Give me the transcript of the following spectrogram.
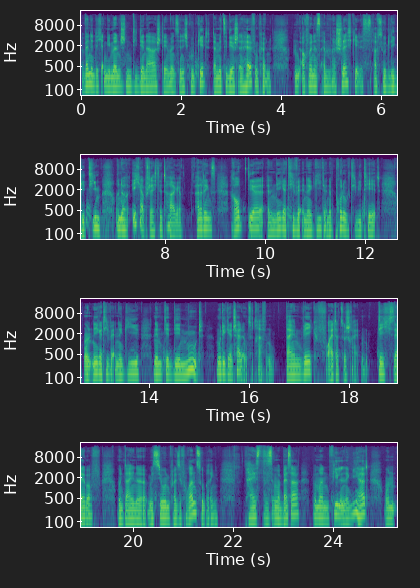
wende dich an die Menschen, die dir nahestehen, wenn es dir nicht gut geht, damit sie dir schnell helfen können. Und auch wenn es einem mal schlecht geht, ist es absolut legitim. Und auch ich habe schlechte Tage. Allerdings raubt dir eine negative Energie deine Produktivität. Und negative Energie nimmt dir den Mut, mutige Entscheidungen zu treffen, deinen Weg weiterzuschreiten, dich selber und deine Mission quasi voranzubringen. Heißt, es ist immer besser, wenn man viel Energie hat und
